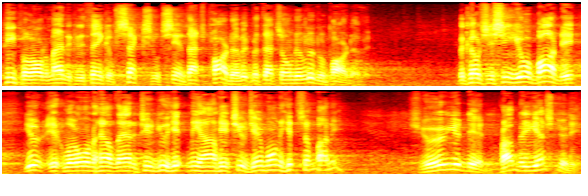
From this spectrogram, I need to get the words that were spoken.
People automatically think of sexual sin. That's part of it, but that's only a little part of it. Because you see, your body, you it will to have the attitude. You hit me, I'll hit you. Did you ever want to hit somebody? Sure, you did. Probably yesterday,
